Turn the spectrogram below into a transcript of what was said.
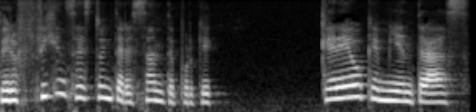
Pero fíjense esto interesante porque creo que mientras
